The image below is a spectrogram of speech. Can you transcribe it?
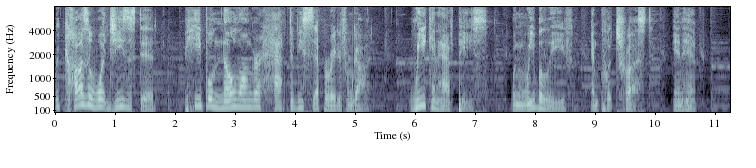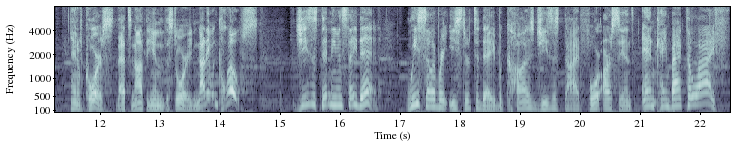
Because of what Jesus did, people no longer have to be separated from God. We can have peace when we believe and put trust in Him. And of course, that's not the end of the story, not even close. Jesus didn't even stay dead. We celebrate Easter today because Jesus died for our sins and came back to life.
